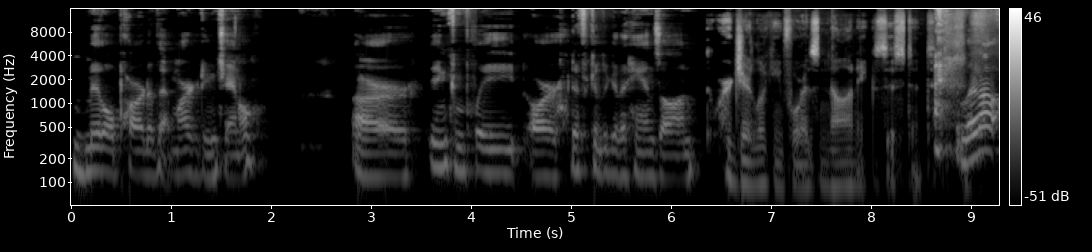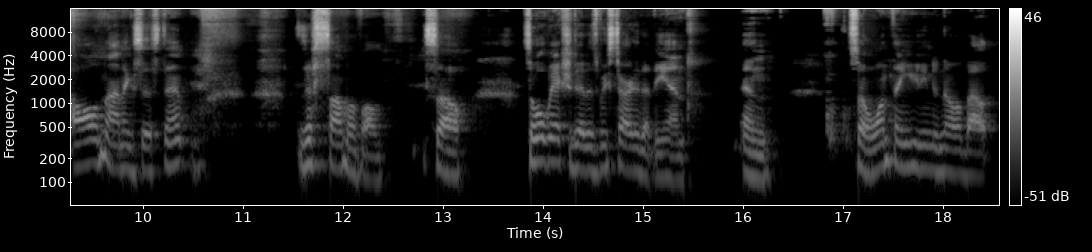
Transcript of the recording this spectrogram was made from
middle part of that marketing channel are incomplete or difficult to get a hands on. The word you're looking for is non-existent. They're not all non-existent. just some of them. So, so what we actually did is we started at the end, and so one thing you need to know about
